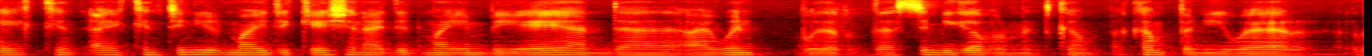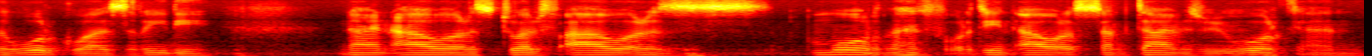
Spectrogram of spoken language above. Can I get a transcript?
i, I continued my education. I did my mba and uh, i went with the semi-government com- company where the work was really nine hours 12 hours more than 14 hours sometimes we work. And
